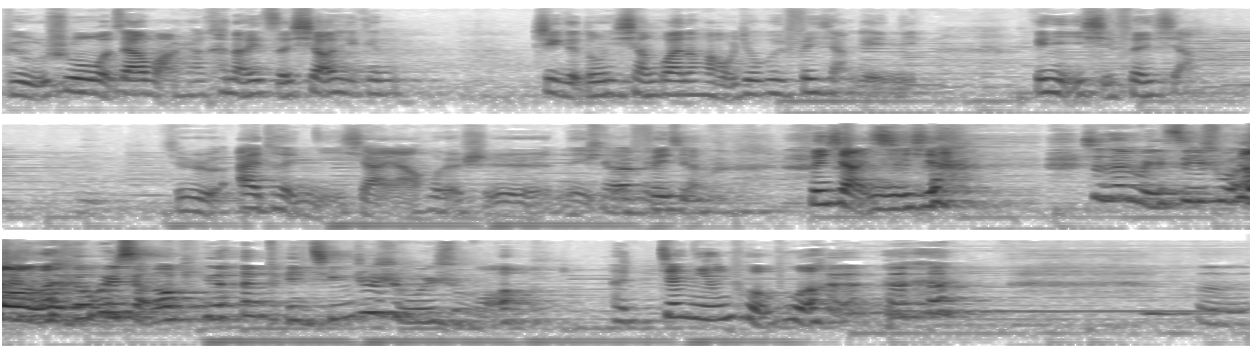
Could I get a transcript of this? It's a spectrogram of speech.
比如说我在网上看到一则消息跟这个东西相关的话，我就会分享给你，跟你一起分享，就是艾特你一下呀，或者是那个分享分享你一下，现在每次一说够了。爱我都会想到平安北京，这是为什么？呃江宁婆婆，嗯，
